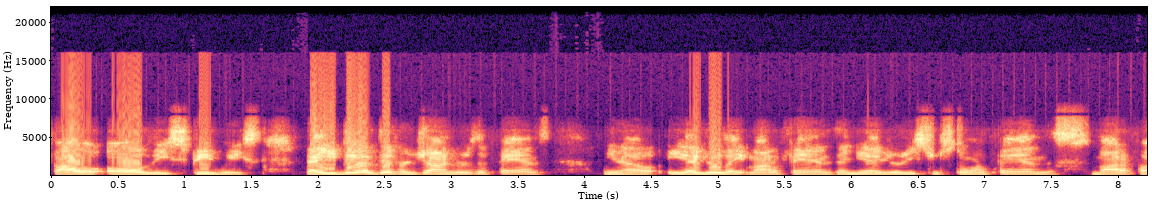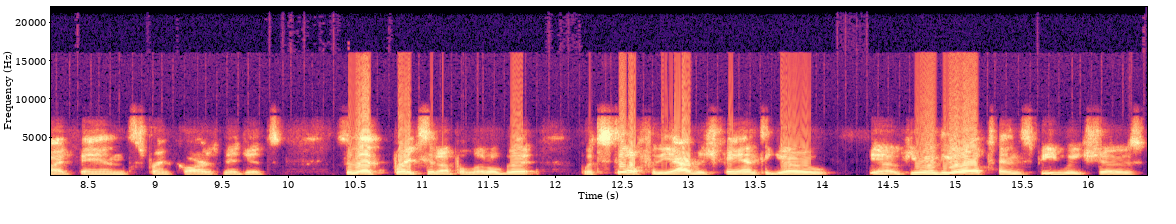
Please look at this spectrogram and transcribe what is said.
follow all these speed weeks. Now you do have different genres of fans. You know, you have your late model fans, then you have your Eastern Storm fans, modified fans, sprint cars, midgets. So that breaks it up a little bit. But still, for the average fan to go, you know, if you want to go all 10 speed week shows,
